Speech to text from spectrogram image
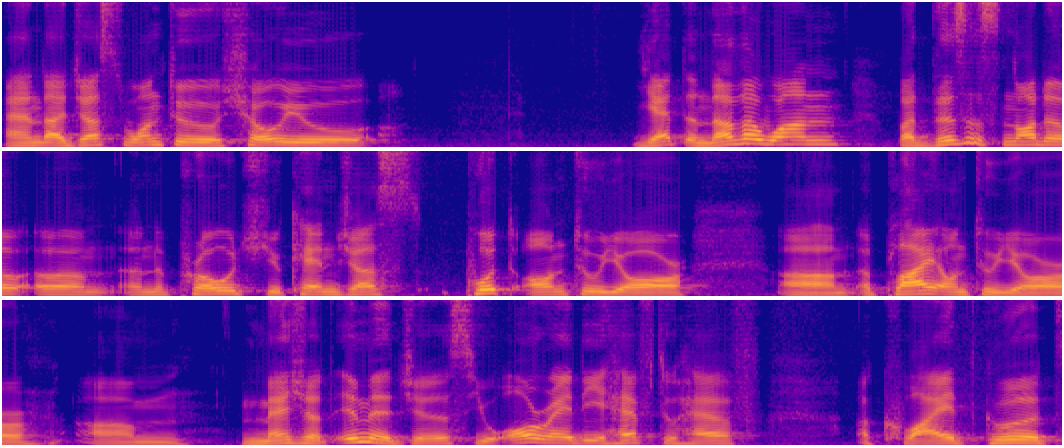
And I just want to show you yet another one, but this is not a, um, an approach you can just put onto your, um, apply onto your um, measured images. You already have to have a quite good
